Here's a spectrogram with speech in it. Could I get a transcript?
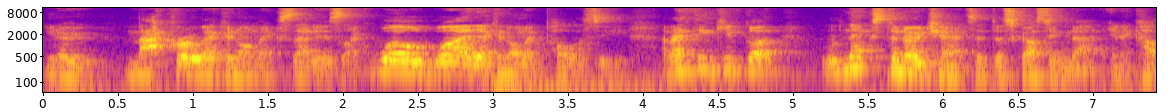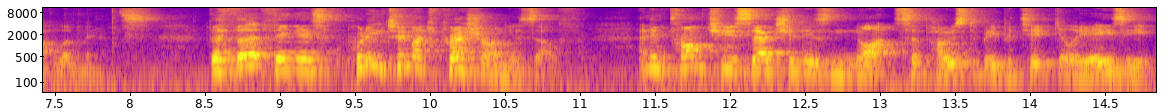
you know macroeconomics, that is like worldwide economic policy, and I think you've got next to no chance of discussing that in a couple of minutes. The third thing is putting too much pressure on yourself. An impromptu section is not supposed to be particularly easy,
